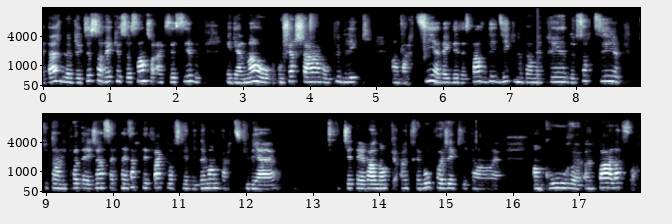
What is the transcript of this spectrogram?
étage. L'objectif serait que ce centre soit accessible également aux, chercheurs, au public en partie, avec des espaces dédiés qui nous permettraient de sortir tout en les protégeant certains artefacts lorsqu'il y a des demandes particulières, etc. Donc, un très beau projet qui est en, en cours, un pas à la fois.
